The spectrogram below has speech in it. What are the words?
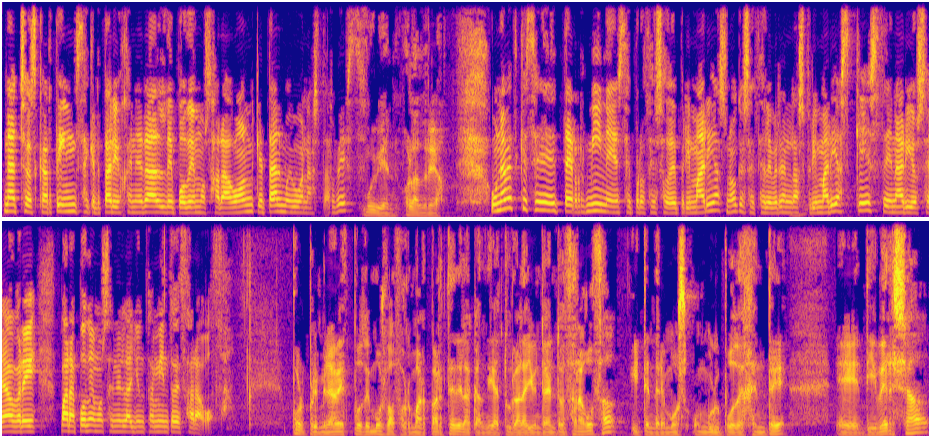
Nacho Escartín, secretario general de Podemos Aragón. ¿Qué tal? Muy buenas tardes. Muy bien. Hola, Andrea. Una vez que se termine ese proceso de primarias, ¿no? que se celebren las primarias, ¿qué escenario se abre para Podemos en el Ayuntamiento de Zaragoza? Por primera vez Podemos va a formar parte de la candidatura al Ayuntamiento de Zaragoza y tendremos un grupo de gente eh, diversa,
